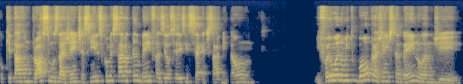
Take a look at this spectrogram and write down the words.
o que estavam próximos da gente, assim, eles começaram a também fazer o seis em sete, sabe? Então, e foi um ano muito bom para a gente também, no ano de,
